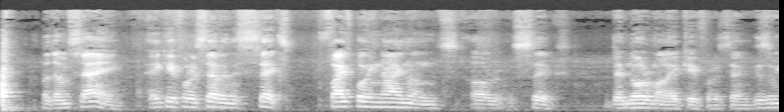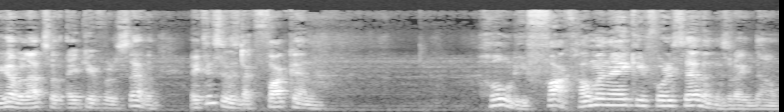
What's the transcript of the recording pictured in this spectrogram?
But I'm saying AK forty seven is six. Five point nine on or six. The normal AK forty seven. Because we have lots of AK forty seven. I think so it's like fucking Holy fuck, how many AK forty seven is right now?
